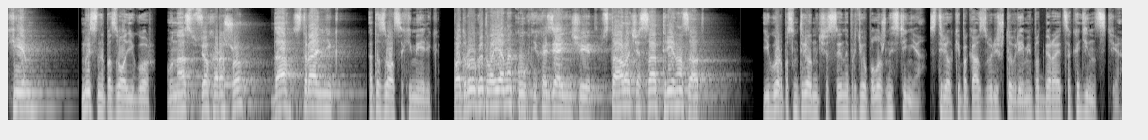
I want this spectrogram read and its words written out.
«Хим!» – мысленно позвал Егор. «У нас все хорошо?» «Да, странник», – отозвался Химерик. «Подруга твоя на кухне хозяйничает. Встала часа три назад». Егор посмотрел на часы на противоположной стене. Стрелки показывали, что время подбирается к одиннадцати.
